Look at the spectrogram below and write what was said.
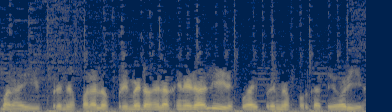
Bueno, hay premios para los primeros de la general y después hay premios por categoría.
